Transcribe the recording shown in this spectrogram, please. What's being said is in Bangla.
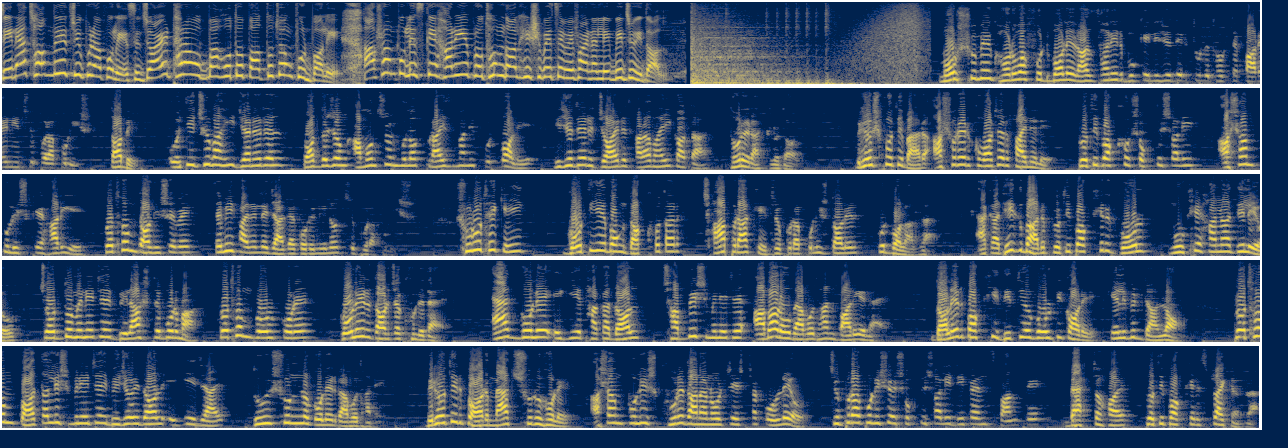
চেনা ছন্দে ত্রিপুরা পুলিশ। জয়ের ধারা অব্যাহত পদ্মচং ফুটবলে। আসাম পুলিশকে হারিয়ে প্রথম দল হিসেবে সেমিফাইনালে বিজয়ী দল। মরশুমে ঘরোয়া ফুটবলে রাজধানীর বুকে নিজেদের তুলে ধরতে পারেনি ত্রিপুরা পুলিশ। তবে ঐতিহ্যবাহী জেনারেল পদ্মজং আমন্ত্রণমূলক প্রাইজ মানি ফুটবলে নিজেদের জয়ের ধারাবাহিকতা ধরে রাখল দল। বৃহস্পতিবার আসরের কোয়ার্টার ফাইনালে প্রতিপক্ষ শক্তিশালী আসাম পুলিশকে হারিয়ে প্রথম দল হিসেবে সেমিফাইনালে জায়গা করে নিল ত্রিপুরা পুলিশ। শুরু থেকেই গতি এবং দক্ষতার ছাপ রাখে ত্রিপুরা পুলিশ দলের ফুটবলাররা। একাধিকবার প্রতিপক্ষের গোল মুখে হানা দিলেও চোদ্দ মিনিটে বিলাস দেবর্মা প্রথম গোল করে গোলের দরজা খুলে দেয়। এক গোলে এগিয়ে থাকা দল ২৬ মিনিটে আবারও ব্যবধান বাড়িয়ে নেয়। দলের পক্ষে দ্বিতীয় গোলটি করে কেলভিন ডালং প্রথম ৪৫ মিনিটে বিজয়ী দল এগিয়ে যায় দুই শূন্য গোলের ব্যবধানে। বিরতির পর ম্যাচ শুরু হলে আসাম পুলিশ ঘুরে দাঁড়ানোর চেষ্টা করলেও ত্রিপুরা পুলিশের শক্তিশালী ডিফেন্স ভাঙতে ব্যর্থ হয় প্রতিপক্ষের স্ট্রাইকাররা।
